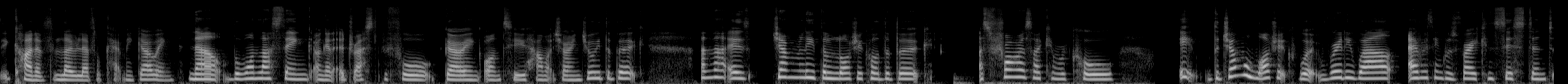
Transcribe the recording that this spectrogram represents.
it kind of low level kept me going. Now, the one last thing I'm going to address before going on to how much I enjoyed the book, and that is generally the logic of the book. As far as I can recall, it the general logic worked really well. Everything was very consistent.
